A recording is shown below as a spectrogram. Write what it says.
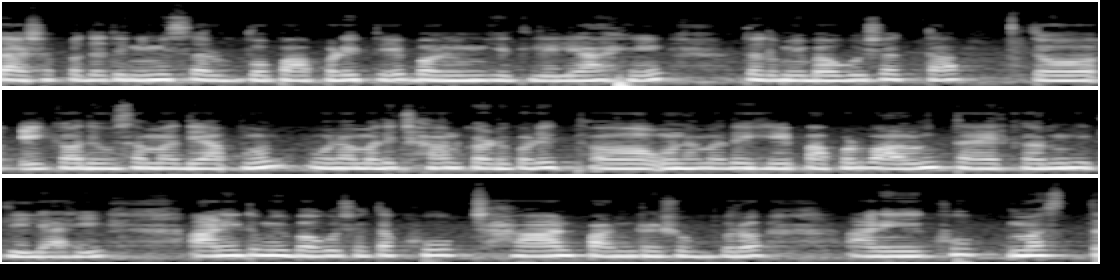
तर अशा पद्धतीने मी सर्व पापड इथे बनवून घेतलेले आहे. तर तुम्ही बघू शकता तर एका दिवसामध्ये आपण उन्हामध्ये छान कडकडीत उन्हामध्ये हे पापड वाळून तयार करून घेतलेले आहे. आणि तुम्ही बघू शकता खूप छान पांढरे शुभ्र आणि खूप मस्त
